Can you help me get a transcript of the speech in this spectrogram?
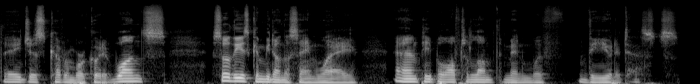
they just cover more code at once, so these can be done the same way, and people often lump them in with the unit tests.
